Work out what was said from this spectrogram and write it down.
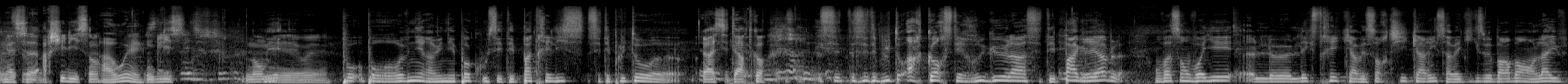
Ouais, c'est archi lisse. Hein. Ah ouais On glisse. Non, mais, ouais. Pour, pour revenir à une époque où c'était pas très lisse, c'était plutôt. euh, Ouais, c'était hardcore. C'était plutôt hardcore, c'était rugueux là, c'était pas agréable. On va s'envoyer le- l'extrait qui avait sorti Caris avec XV Barbar en live.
